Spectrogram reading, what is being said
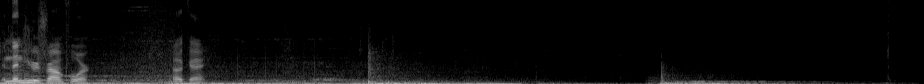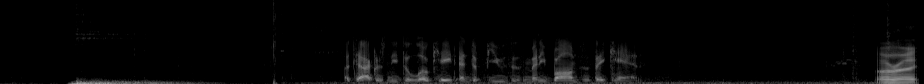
And then here's round four. Okay. Attackers need to locate and defuse as many bombs as they can. Alright.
